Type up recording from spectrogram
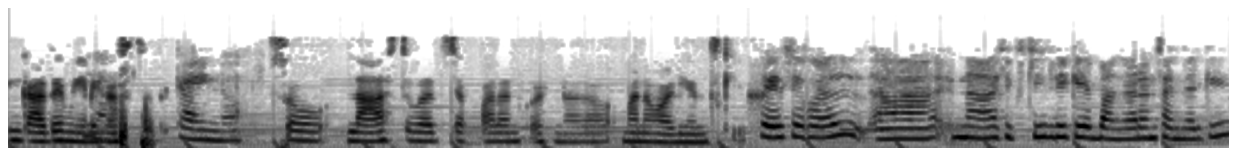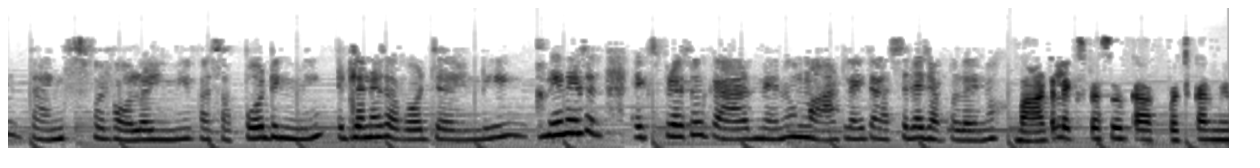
ఇంకా అదే మీనింగ్. వస్తుంది. Kind of so last words చెప్పాలనుకుంటున్నారా మన ఆడియన్స్కి? ఫస్ట్ ఆఫ్ ఆల్ నా సిక్స్టీ త్రీ కే బంగారమ్స్ అందరికి థ్యాంక్స్ ఫర్ ఫాలోయింగ్ మీ ఫర్ సపోర్టింగ్ మీ ఇట్లనే సపోర్ట్ చేయండి. నేనే ఎక్స్ప్రెసివ్ కాదు నేను మాటలైతే అస్సలే చెప్పలేను. మాటలు ఎక్స్ప్రెసివ్ కాకపోవచ్చు కానీ మీ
